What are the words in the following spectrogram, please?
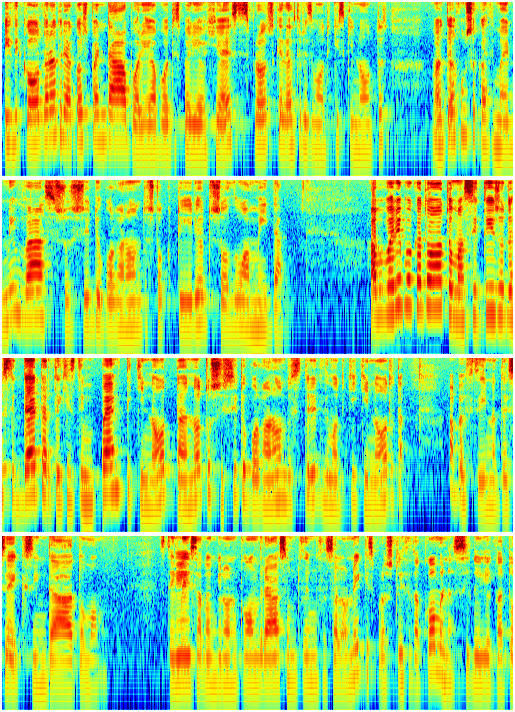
Ειδικότερα 350 άποροι από τις περιοχές της πρώτης και δεύτερης δημοτικής κοινότητας μετέχουν σε καθημερινή βάση στο συσίτιο που οργανώνεται στο κτίριο της οδού Αμίντα. Από περίπου 100 άτομα σητίζονται στην τέταρτη και στην πέμπτη κοινότητα, ενώ το συσίτιο που οργανώνεται στην τρίτη δημοτική κοινότητα απευθύνεται σε 60 άτομα. Στη λίστα των κοινωνικών δράσεων του Δήμου Θεσσαλονίκης προστίθεται ακόμη ένα συσίτιο για 100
